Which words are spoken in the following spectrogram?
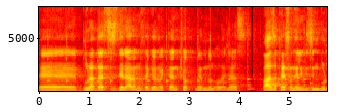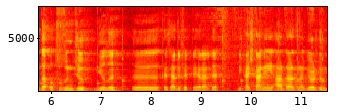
E, burada sizleri aramızda görmekten çok memnun olacağız. Bazı personelimizin burada 30. yılı e, tesadüf etti herhalde. Birkaç taneyi ardı ardına gördüm.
